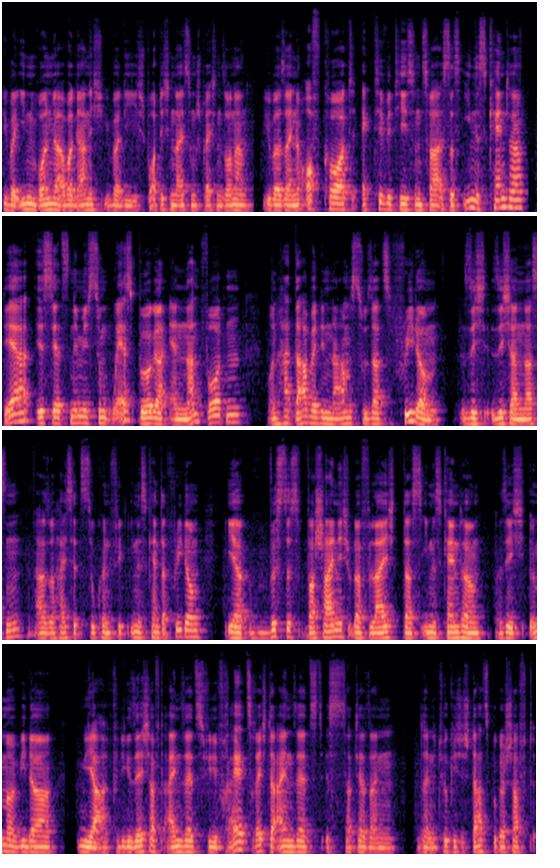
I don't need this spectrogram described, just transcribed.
über ihn wollen wir aber gar nicht über die sportlichen Leistungen sprechen, sondern über seine Off-Court-Activities. Und zwar ist das Ines Kenter. Der ist jetzt nämlich zum US-Bürger ernannt worden und hat dabei den Namenszusatz Freedom sich sichern lassen. Also heißt jetzt zukünftig Ines Kenter Freedom. Ihr wisst es wahrscheinlich oder vielleicht, dass Ines Kenter sich immer wieder ja, für die Gesellschaft einsetzt, für die Freiheitsrechte einsetzt. Ist, hat ja seinen, seine türkische Staatsbürgerschaft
